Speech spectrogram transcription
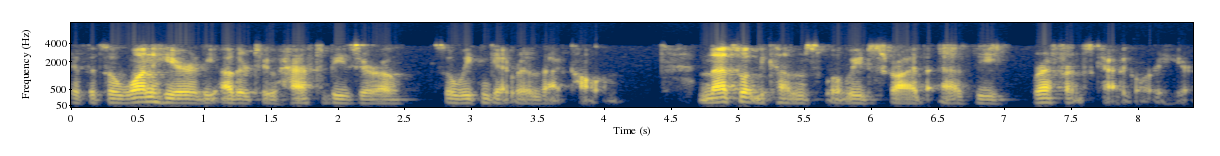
If it's a one here, the other two have to be zero, so we can get rid of that column. And that's what becomes what we describe as the reference category here.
